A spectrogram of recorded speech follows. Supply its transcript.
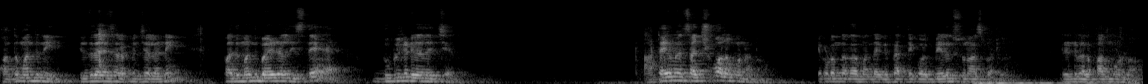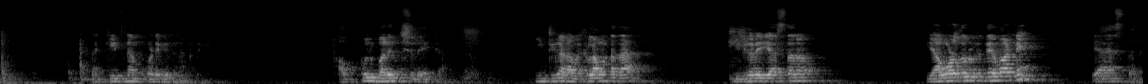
కొంతమందిని ఇజ్రాయల్ రప్పించాలని పది మంది బయటలు ఇస్తే డూప్లికేట్ వేద ఇచ్చాను ఆ టైంలో నేను చచ్చిపోవాలనుకున్నాను. ఇక్కడ ఉంది కదా మన దగ్గర? ప్రత్యేక బేలసూన్ హాస్పిటల్ రెండు వేల పదమూడులో. నా కిడ్నాప్ కూడా వెళ్ళాను అక్కడికి. అప్పులు భరించలేక. ఇంటికాడ ఒకలా ఉంటుందా? ఇంటికాడ చేస్తారా చేస్తారు? ఎవడు దొరికితే వాడిని వేస్తారు.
